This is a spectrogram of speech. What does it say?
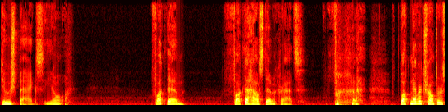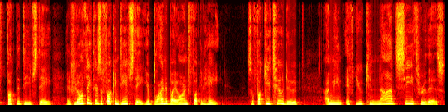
douchebags. You know, fuck them. Fuck the House Democrats. fuck never Trumpers. Fuck the deep state. And if you don't think there's a fucking deep state, you're blinded by orange fucking hate. So fuck you too, dude. I mean, if you cannot see through this,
